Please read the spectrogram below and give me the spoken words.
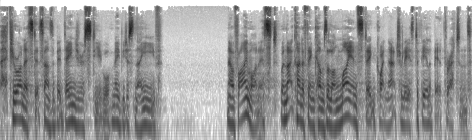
if you're honest, it sounds a bit dangerous to you, or maybe just naive. Now, if I'm honest, when that kind of thing comes along, my instinct quite naturally is to feel a bit threatened.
